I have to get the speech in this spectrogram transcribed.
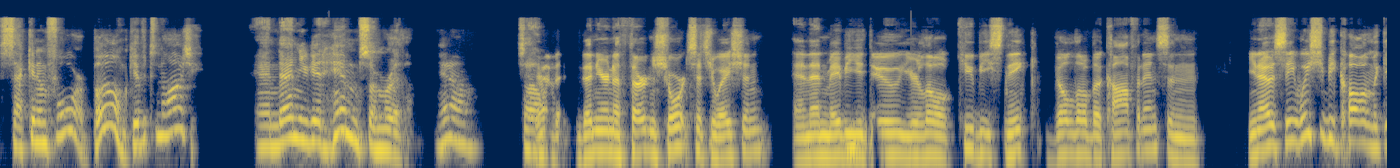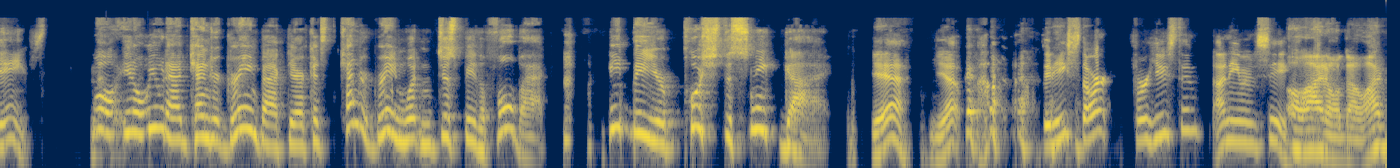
second and four, boom, give it to Najee. And then you get him some rhythm, you know. So yeah, then you're in a third and short situation. And then maybe you mm-hmm. do your little QB sneak, build a little bit of confidence. And, you know, see, we should be calling the games. Well, you know, we would have had Kendrick Green back there because Kendrick Green wouldn't just be the fullback. He'd be your push the sneak guy. Yeah. Yep. Did he start for Houston? I didn't even see. Oh, I don't know. I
